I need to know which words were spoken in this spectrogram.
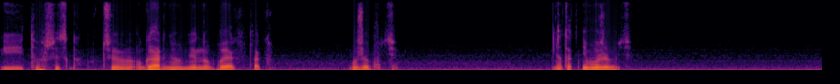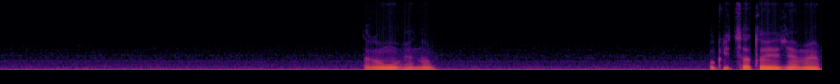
i to wszystko kurczę ogarniał, nie? No bo jak to tak może być? A tak nie może być. Tego mówię, no. Póki co to jedziemy.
